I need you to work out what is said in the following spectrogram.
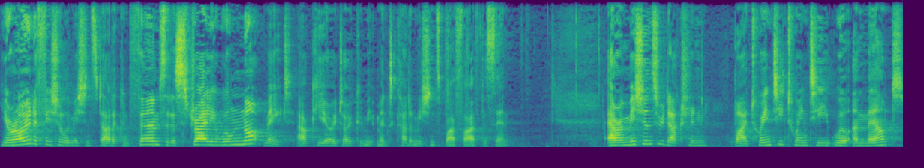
your own official emissions data confirms that Australia will not meet our Kyoto commitment to cut emissions by 5 per cent. Our emissions reduction by 2020 will amount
